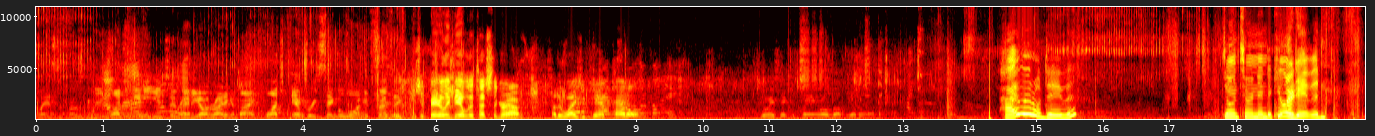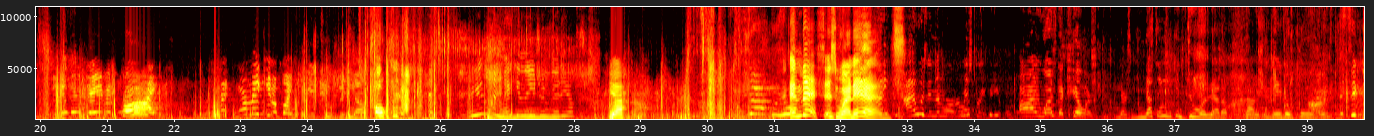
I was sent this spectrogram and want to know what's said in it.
the way it's supposed to be. Watch any YouTube video on riding a bike. Watch every single one. It says that you should barely be able to touch the ground. Otherwise, you can't pedal. You want to take the training wheels off the other one? Hi, little David. Don't turn into Killer David. Killer David, ride! We're making a bike YouTube video. Oh, Are you even making the YouTube video? yeah. And this is when it ends. think can do little boy. I think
